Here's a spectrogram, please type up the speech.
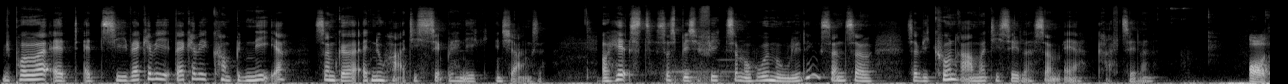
Vi prøver at, at sige, hvad kan, vi, hvad kan vi kombinere, som gør, at nu har de simpelthen ikke en chance og helst så specifikt som overhovedet muligt, ikke? Sådan så, så vi kun rammer de celler, som er kræftcellerne. Og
